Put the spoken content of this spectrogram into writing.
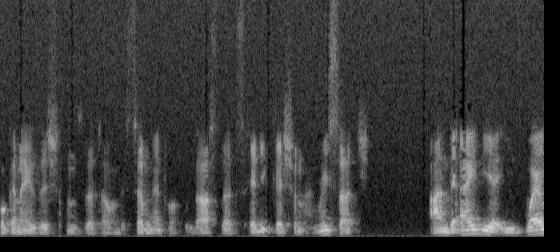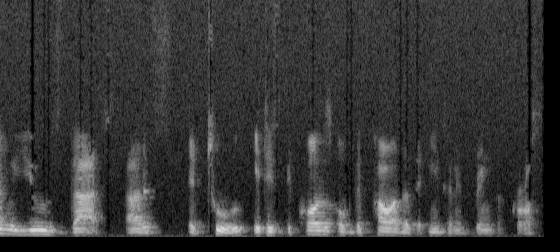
organizations that are on the same network with us, that's education and research. And the idea is while we use that as a tool, it is because of the power that the internet brings across.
